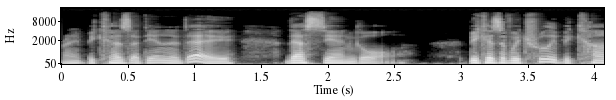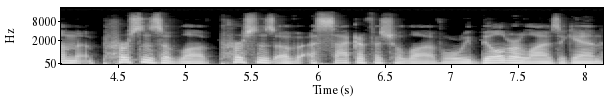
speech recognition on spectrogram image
right? Because at the end of the day, that's the end goal. Because if we truly become persons of love, persons of a sacrificial love, where we build our lives again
